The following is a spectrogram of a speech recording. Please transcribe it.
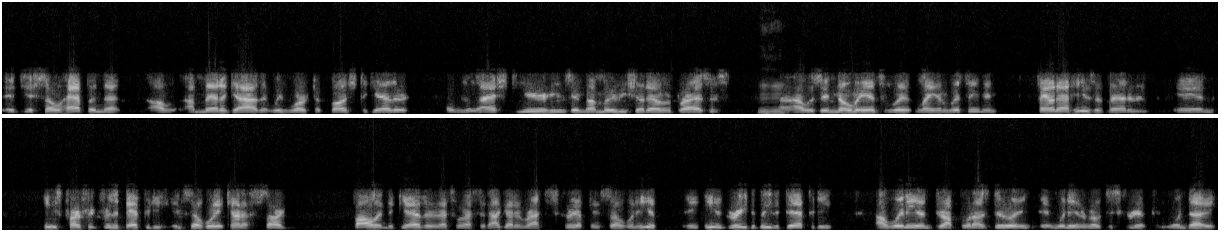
it just so happened that I, I met a guy that we've worked a bunch together over the last year. He was in my movie Showdown with Brazos. hmm Uh, I was in no man's land with him, and found out he was a veteran, and he was perfect for the deputy. And so when it kind of started falling together, that's when I said I got to write the script. And so when he he, he agreed to be the deputy, I went in, dropped what I was doing, and went in and wrote the script in one day.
